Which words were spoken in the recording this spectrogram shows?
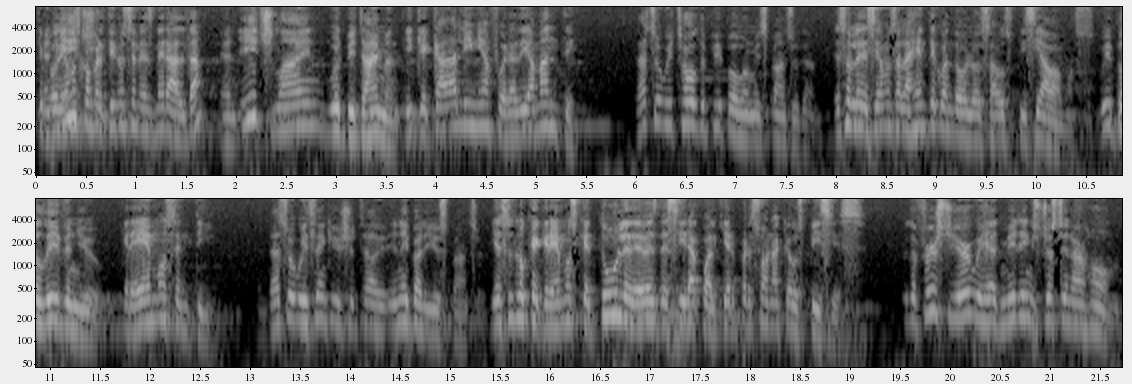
que podíamos convertirnos en esmeralda and each line would be diamond. y que cada línea fuera diamante. That's what we told the people when we sponsored them. Eso le decíamos a la gente cuando los auspiciábamos. We believe in you. Creemos en ti. That's what we think you should tell anybody you sponsor. Y eso es lo que creemos que tú le debes decir a cualquier persona que auspicies. For the first year, we had meetings just in our home.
